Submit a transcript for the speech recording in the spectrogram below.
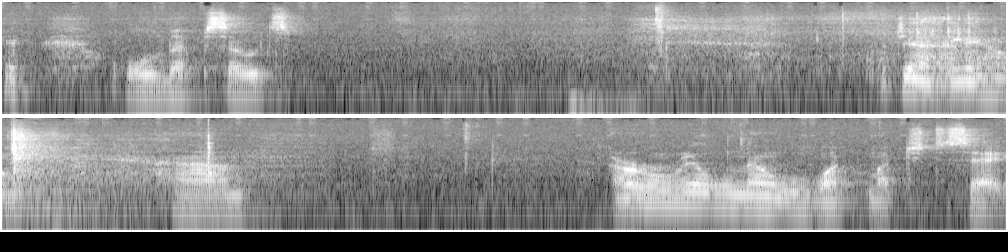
Old episodes. But yeah, anyhow. Um, I don't really know what much to say.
